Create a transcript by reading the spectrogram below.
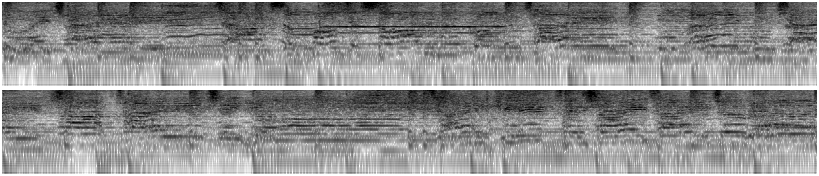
ช่วยใช้ จากสมองจะสอนมือคนไทยผู้เอ๋ยที่ภูมิใจ ชาติไทยชยโยไทยคิดไทยใช้ไทยเจริญ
